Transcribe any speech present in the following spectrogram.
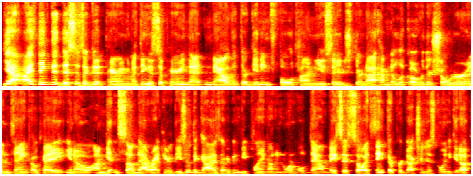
Yeah, I think that this is a good pairing. And I think it's a pairing that now that they're getting full time usage, they're not having to look over their shoulder and think, okay, you know, I'm getting subbed out right here. These are the guys that are going to be playing on a normal down basis. So I think their production is going to get up.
